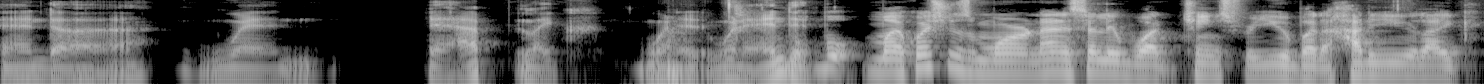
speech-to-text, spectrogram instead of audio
and uh when it happened like when it when it ended Well, my question is more not necessarily what changed for you, but how do you like?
